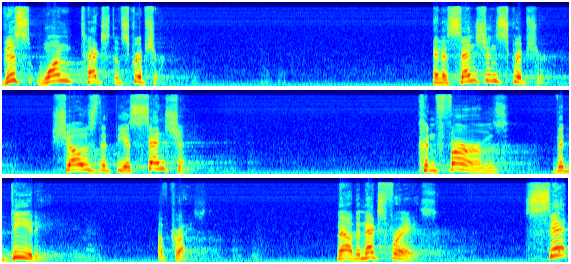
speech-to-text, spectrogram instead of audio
This one text of Scripture, an ascension Scripture, shows that the ascension confirms the deity of Christ. Now, the next phrase sit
